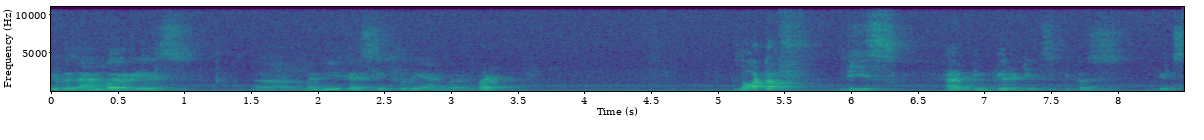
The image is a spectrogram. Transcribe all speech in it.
because amber is, uh, maybe you can see through the amber, but lot of these have impurities because it's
